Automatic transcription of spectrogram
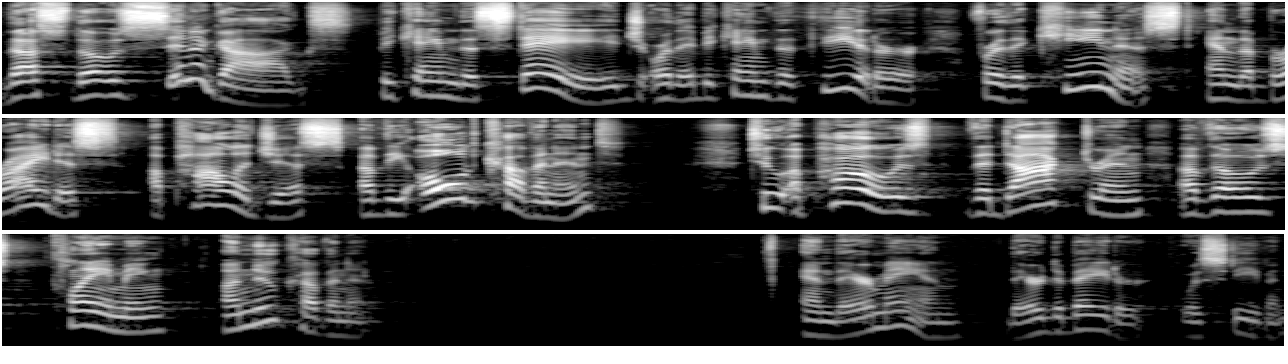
Thus, those synagogues became the stage or they became the theater for the keenest and the brightest apologists of the Old Covenant to oppose the doctrine of those claiming a new covenant. And their man, their debater, was Stephen.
